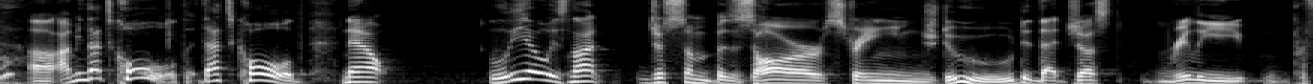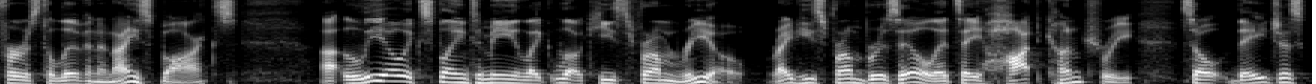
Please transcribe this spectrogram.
Uh, I mean, that's cold. That's cold. Now, Leo is not just some bizarre, strange dude that just really prefers to live in an ice box. Uh, Leo explained to me, like, look, he's from Rio, right? He's from Brazil. It's a hot country. So they just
